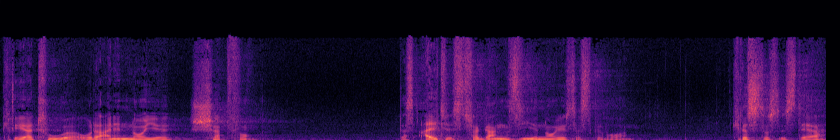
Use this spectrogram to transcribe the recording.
Kreatur oder eine neue Schöpfung. Das Alte ist vergangen, siehe, Neues ist geworden. Christus ist der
